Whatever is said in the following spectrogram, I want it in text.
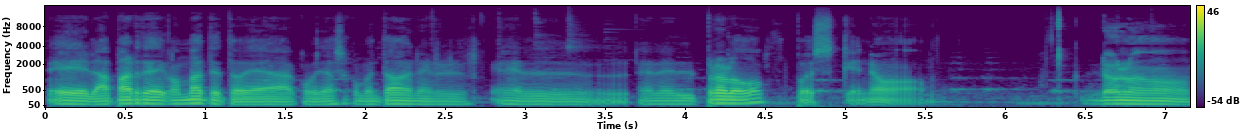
eh, la parte de combate todavía, como ya os he comentado en el, en el, prólogo, pues que no, no, lo,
